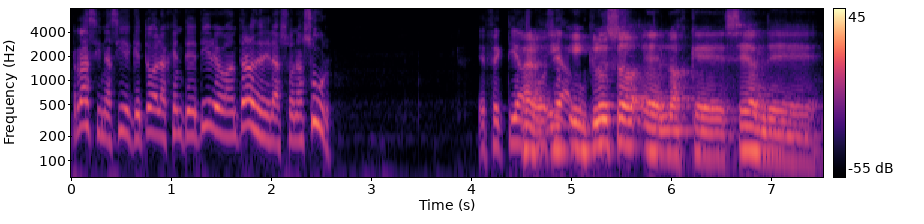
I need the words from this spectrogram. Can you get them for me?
Racing, así que toda la gente de Tigre va a entrar desde la zona sur. Efectivamente. incluso eh, los que sean de,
